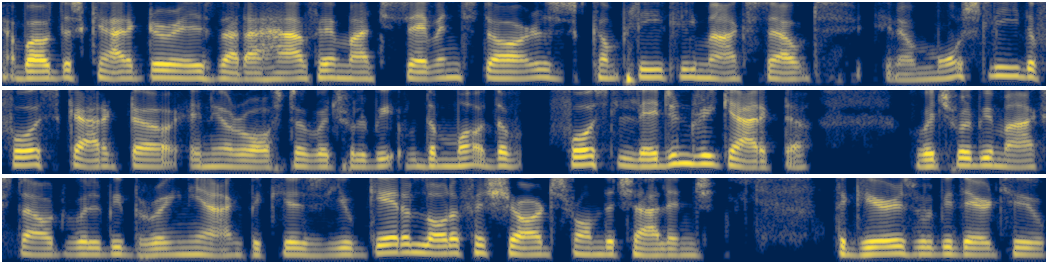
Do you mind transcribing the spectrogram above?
about this character is that I have him at 7 stars, completely maxed out. You know, mostly the first character in your roster, which will be the, the first legendary character which will be maxed out will be Brainiac because you get a lot of his shards from the challenge. The gears will be there too.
